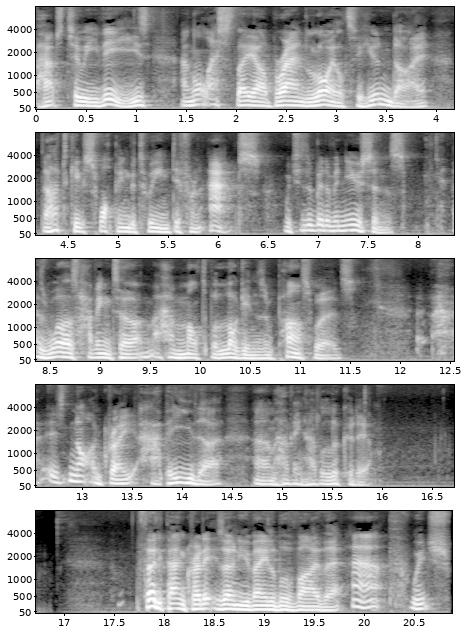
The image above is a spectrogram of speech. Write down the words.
perhaps two EVs, unless they are brand loyal to Hyundai, they'll have to keep swapping between different apps, which is a bit of a nuisance, as well as having to have multiple logins and passwords it's not a great app either, um, having had a look at it. £30 credit is only available via their app, which,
